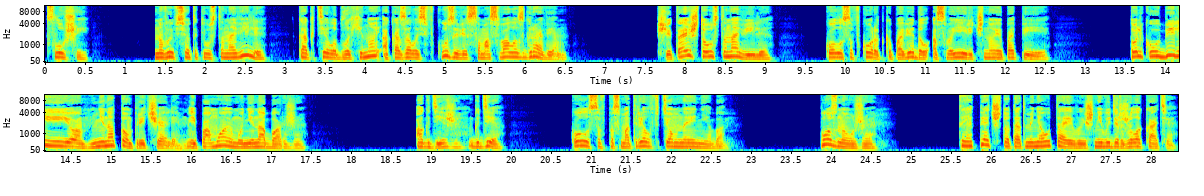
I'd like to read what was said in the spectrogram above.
Слушай, но вы все-таки установили, как тело Блохиной оказалось в кузове самосвала с гравием? Считай, что установили. Колосов коротко поведал о своей речной эпопее. Только убили ее не на том причале и, по-моему, не на барже. А где же? Где? Колосов посмотрел в темное небо. Поздно уже. Ты опять что-то от меня утаиваешь, не выдержала Катя.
